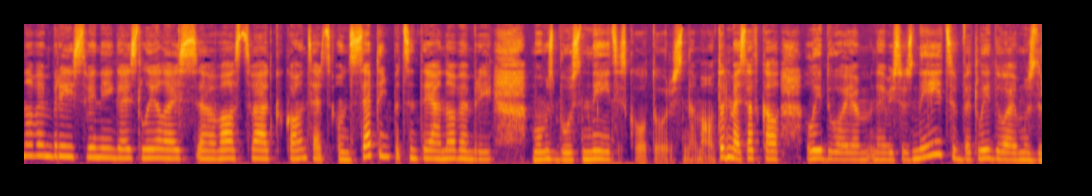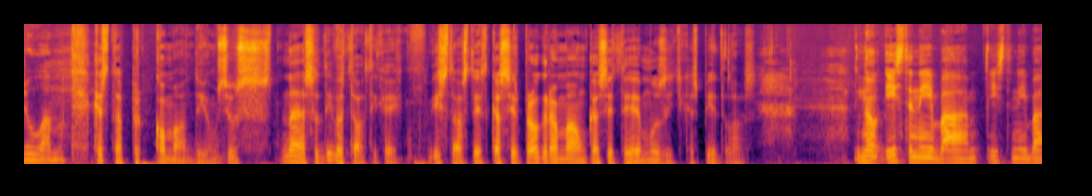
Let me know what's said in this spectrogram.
novembrī svinīgais lielais uh, valsts svētku koncerts, un 17. novembrī mums būs Nīcas kultūras namā. Un tad mēs atkal lidojam nevis uz Nīcu, bet lidojam uz Romu. Kas tā par komandu jums? Jūs neesat divi tā tikai izstāstiet, kas ir programmā un kas ir tie muziķi, kas piedalās. Nu, īstenībā, īstenībā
